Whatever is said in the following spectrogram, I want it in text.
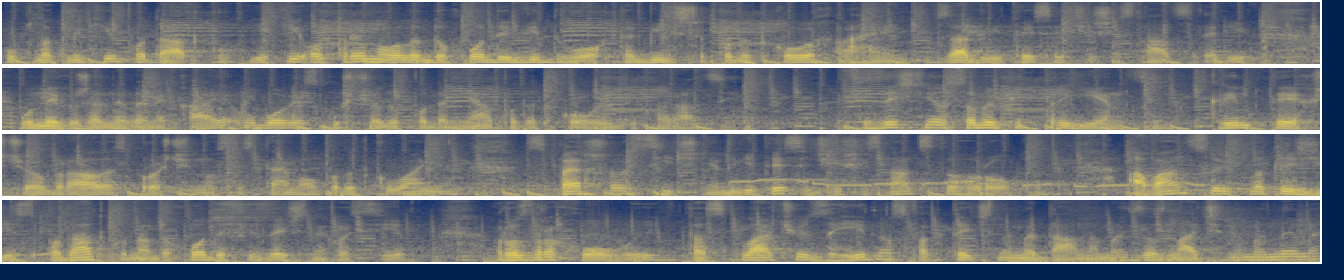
у платників податку, які отримували доходи від двох та більше податкових агентів за 2016 рік, у них вже не виникає обов'язку щодо подання податкової декларації. Фізичні особи-підприємці, крім тих, що обрали спрощену систему оподаткування, з 1 січня 2016 року авансові платежі з податку на доходи фізичних осіб розраховують та сплачують згідно з фактичними даними, зазначеними ними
